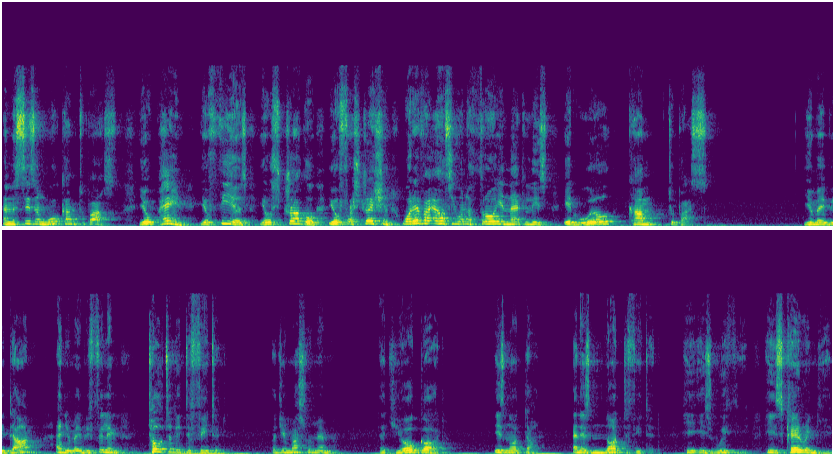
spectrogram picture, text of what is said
and the season will come to pass your pain, your fears, your struggle, your frustration, whatever else you want to throw in that list, it will come to pass. You may be down and you may be feeling totally defeated, but you must remember that your God is not done and is not defeated. He is with you, He is carrying you,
